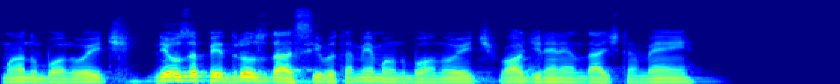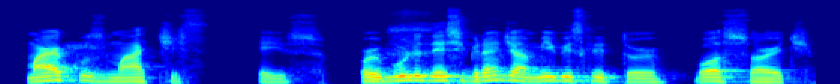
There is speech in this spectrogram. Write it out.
manda um boa noite. Neuza Pedroso da Silva também manda um boa noite. Valdirene Andrade também. Marcos Mates. Que isso. Orgulho deste grande amigo e escritor. Boa sorte.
